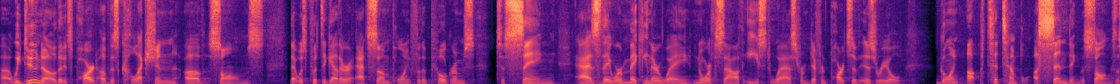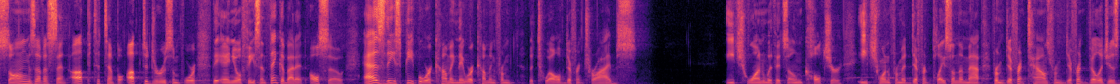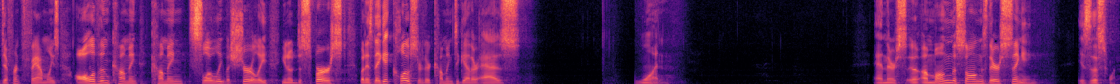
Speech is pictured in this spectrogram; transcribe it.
Uh, we do know that it's part of this collection of psalms that was put together at some point for the pilgrims to sing as they were making their way north, south, east, west from different parts of Israel, going up to temple, ascending the songs, the songs of ascent, up to temple, up to Jerusalem for the annual feast. And think about it also, as these people were coming, they were coming from the 12 different tribes each one with its own culture, each one from a different place on the map, from different towns, from different villages, different families, all of them coming, coming slowly but surely, you know, dispersed. But as they get closer, they're coming together as one. And there's, uh, among the songs they're singing is this one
